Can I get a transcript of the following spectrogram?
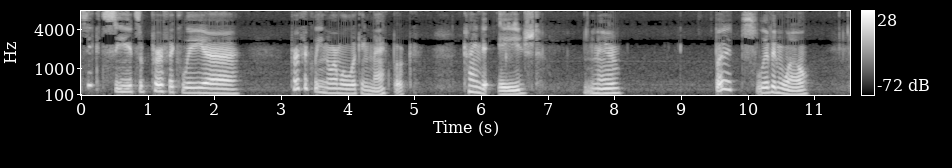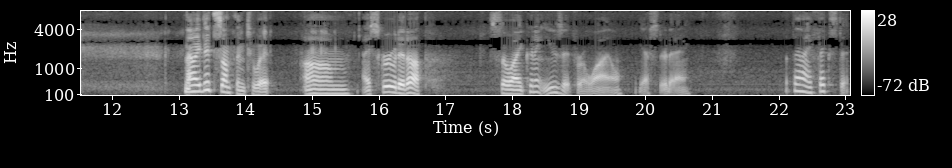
As you can see, it's a perfectly, uh, perfectly normal looking MacBook. Kinda aged you know. But it's living well. Now I did something to it. Um, I screwed it up, so I couldn't use it for a while yesterday. But then I fixed it.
